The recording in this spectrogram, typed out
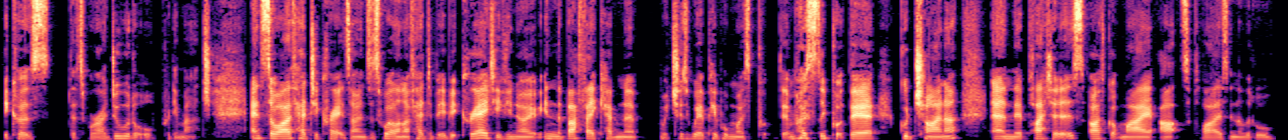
because that's where I do it all pretty much. And so I've had to create zones as well, and I've had to be a bit creative. You know, in the buffet cabinet, which is where people most put they mostly put their good china and their platters. I've got my art supplies in a little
